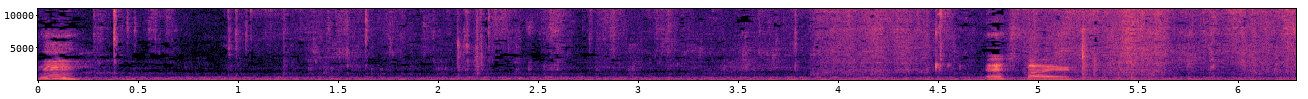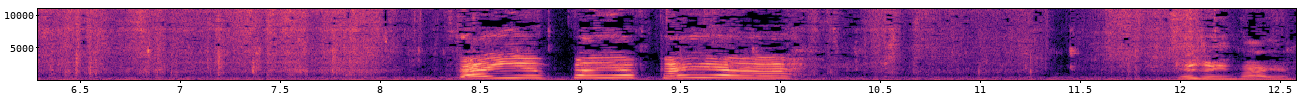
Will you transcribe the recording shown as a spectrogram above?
Mm. That's fire. Fire, fire, fire. That's ain't fire.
